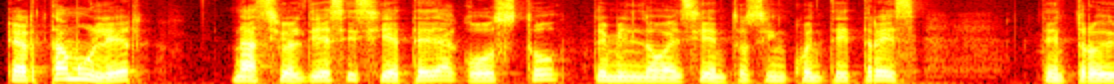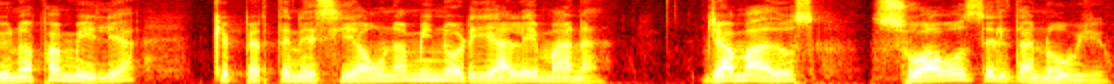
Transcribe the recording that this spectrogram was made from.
Herta Müller nació el 17 de agosto de 1953 dentro de una familia que pertenecía a una minoría alemana, llamados suavos del Danubio,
